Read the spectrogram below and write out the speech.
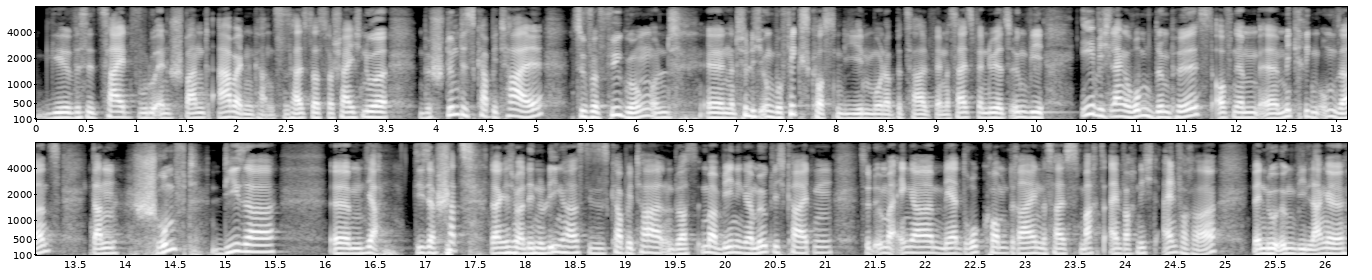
gewisse Zeit, wo du entspannt arbeiten kannst. Das heißt, du hast wahrscheinlich nur ein bestimmtes Kapital zur Verfügung und äh, natürlich irgendwo Fixkosten, die jeden Monat bezahlt werden. Das heißt, wenn du jetzt irgendwie ewig lange rumdümpelst auf einem äh, mickrigen Umsatz, dann schrumpft dieser ähm, ja, dieser Schatz, sage ich mal, den du liegen hast, dieses Kapital und du hast immer weniger Möglichkeiten, es wird immer enger, mehr Druck kommt rein, das heißt, es macht es einfach nicht einfacher, wenn du irgendwie lange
